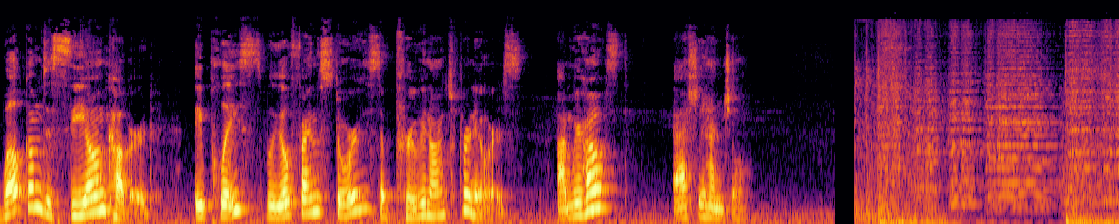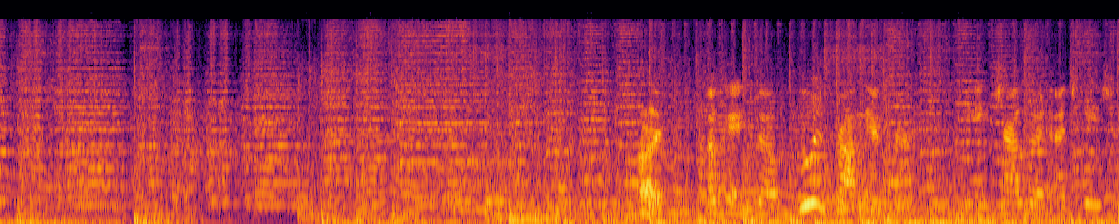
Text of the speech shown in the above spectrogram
Welcome to See Uncovered, a place where you'll find the stories of proven entrepreneurs. I'm your host, Ashley Henschel. All right. Okay, so who is Rob Manfred? Meaning childhood, education,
